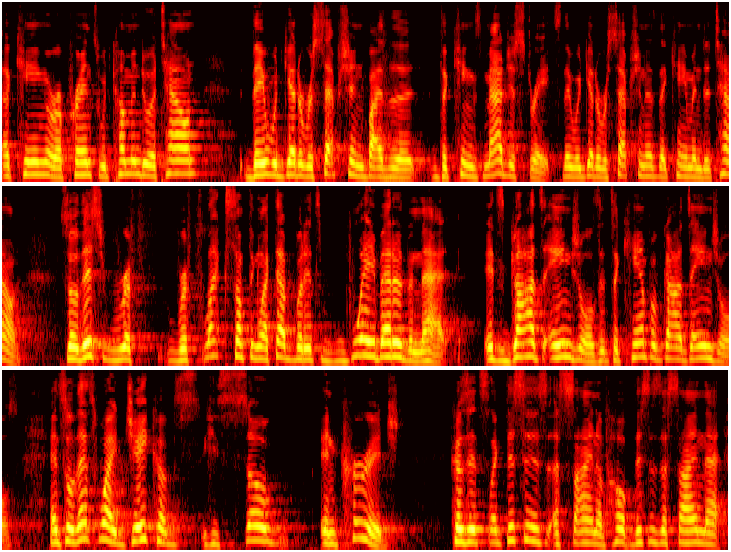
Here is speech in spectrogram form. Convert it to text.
a king or a prince would come into a town, they would get a reception by the, the king's magistrates. They would get a reception as they came into town. So, this ref, reflects something like that, but it's way better than that. It's God's angels. It's a camp of God's angels. And so that's why Jacob's, he's so encouraged because it's like this is a sign of hope. This is a sign that,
